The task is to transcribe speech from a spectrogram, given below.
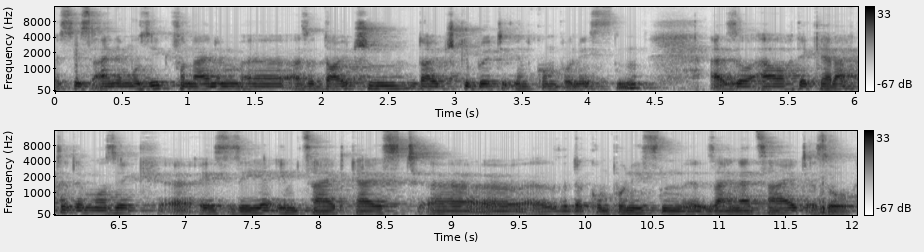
es ist eine Musik von einem äh, also deutschen, deutschgebürtigen Komponisten. Also auch der Charakter der Musik äh, ist sehr im Zeitgeist äh, also der Komponisten seiner Zeit. Also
